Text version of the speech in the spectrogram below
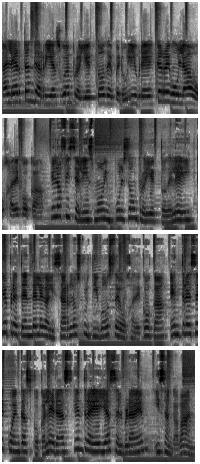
Alertan de riesgo en proyecto de Perú Libre que regula hoja de coca. El oficialismo impulsa un proyecto de ley que pretende legalizar los cultivos de hoja de coca en 13 cuencas cocaleras, entre ellas el Braem y Sangabán.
